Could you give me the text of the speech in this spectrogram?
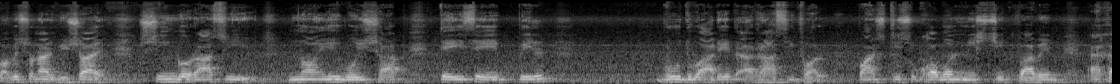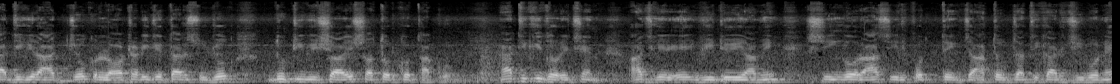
গবেষণার বিষয়, সিংহ রাশি নয়ই বৈশাখ, তেইশে এপ্রিল, বুধবারের রাশিফল। পাঁচটি সুখবর নিশ্চিত পাবেন। একাধিক রাজ্য লটারি জেতার সুযোগ, দুটি বিষয়ে সতর্ক থাকুন। হ্যাঁ ঠিকই ধরেছেন। আজকের এই ভিডিওয়ে আমি সিংহ রাশির প্রত্যেক জাতক জাতিকার জীবনে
